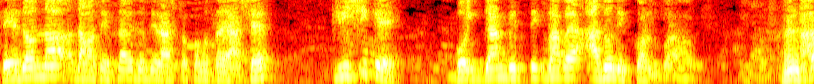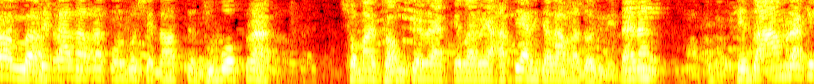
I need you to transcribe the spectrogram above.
সেই জন্য জামাত ইসলামী যদি রাষ্ট্র ক্ষমতায় আসে কৃষিকে বৈজ্ঞান ভিত্তিক ভাবে আধুনিকরণ করা হবে কাজ আমরা করব সেটা হচ্ছে যুবকরা সমাজ ধ্বংসের একেবারে হাতিয়ার হিসাবে আমরা ধরি নি তাই না? কিন্তু আমরা কি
